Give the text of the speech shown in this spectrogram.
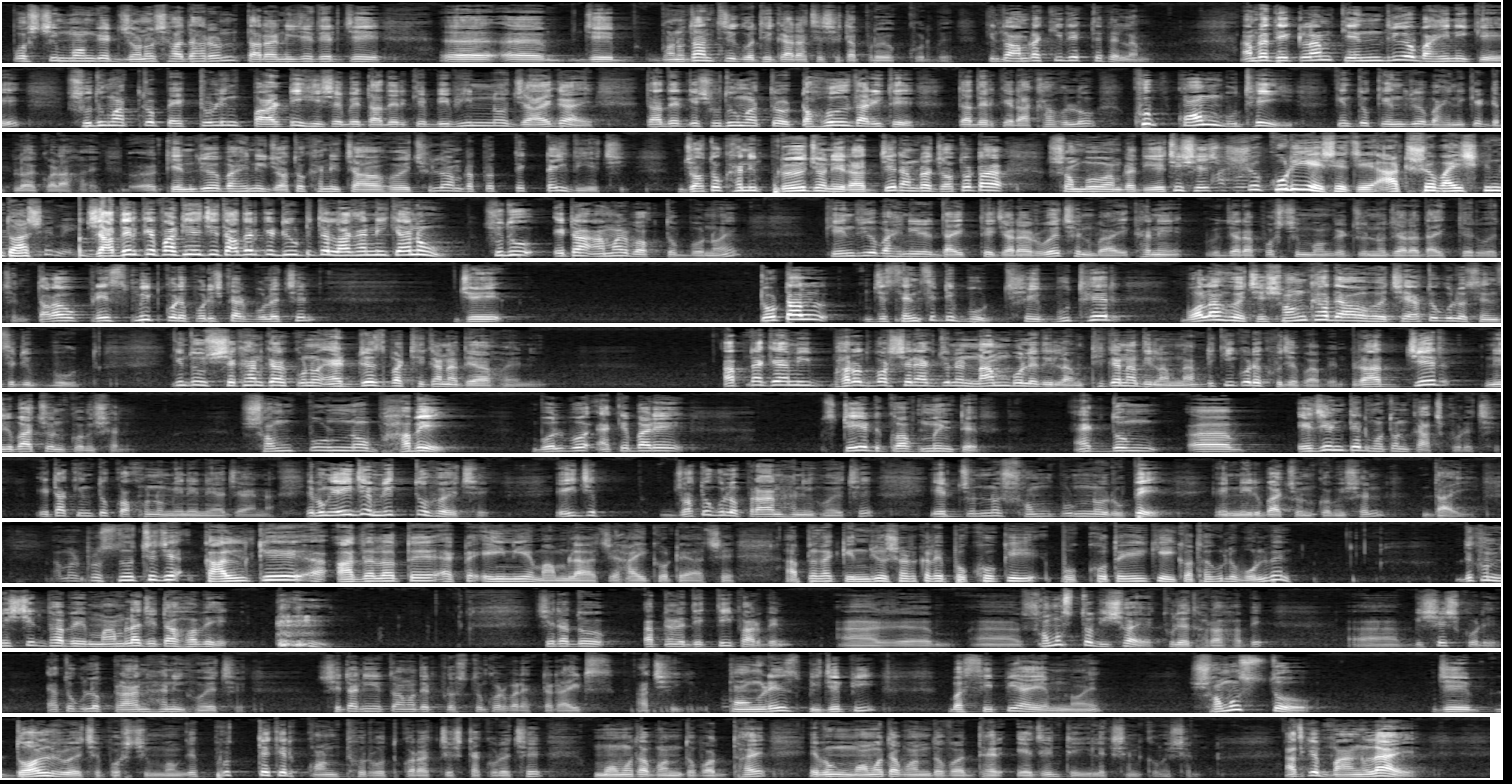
পশ্চিমবঙ্গের জনসাধারণ, তারা নিজেদের যে যে গণতান্ত্রিক অধিকার আছে সেটা প্রয়োগ করবে। কিন্তু আমরা কি দেখতে পেলাম? আমরা দেখলাম কেন্দ্রীয় বাহিনীকে শুধুমাত্র পেট্রোলিং পার্টি হিসেবে তাদেরকে বিভিন্ন জায়গায় তাদেরকে শুধুমাত্র টহলদারিতে তাদেরকে রাখা হলো। খুব কম বুথেই কিন্তু কেন্দ্রীয় বাহিনীকে ডিপ্লয় করা হয়। কেন্দ্রীয় বাহিনী যতখানি চাওয়া হয়েছিল আমরা প্রত্যেকটাই দিয়েছি। যতখানি প্রয়োজনে রাজ্যের আমরা যতটা সম্ভব আমরা দিয়েছি শেষ কুড়ি এসেছে আটশো বাইশ কিন্তু আসেনি। যাদেরকে পাঠিয়েছি তাদেরকে ডিউটিতে লাগাননি কেন? শুধু এটা আমার বক্তব্য নয় কেন্দ্রীয় বাহিনীর দায়িত্বে যারা রয়েছেন বা এখানে যারা পশ্চিমবঙ্গের জন্য যারা দায়িত্বে রয়েছেন, তারাও প্রেস মিট করে পরিষ্কার বলেছেন যে টোটাল যে সেন্সিটিভ বুথ সেই বুথের বলা হয়েছে, সংখ্যা দেওয়া হয়েছে এতগুলো সেন্সিটিভ বুথ কিন্তু সেখানকার কোনো অ্যাড্রেস বা ঠিকানা দেওয়া হয়নি। আপনাকে আমি ভারতবর্ষের একজনের নাম বলে দিলাম, ঠিকানা দিলাম না, আপনি কি করে খুঁজে পাবেন? রাজ্যের নির্বাচন কমিশন সম্পূর্ণভাবে বলব একেবারে স্টেট গভর্নমেন্টের একদম এজেন্টের মতন কাজ করেছে। এটা কিন্তু কখনো মেনে নেওয়া যায় না। এবং এই যে মৃত্যু হয়েছে এই যে যতগুলো প্রাণহানি হয়েছে এর জন্য সম্পূর্ণরূপে এই নির্বাচন কমিশন দায়ী। আমার প্রশ্ন হচ্ছে যে কালকে আদালতে একটা এই নিয়ে মামলা আছে হাইকোর্টে আছে। আপনারা কেন্দ্রীয় সরকারের পক্ষ কি পক্ষ থেকে কি এই কথাগুলো বলবেন? দেখুন নিশ্চিতভাবে মামলা যেটা হবে সেটা তো আপনারা দেখতেই পারবেন। আর সমস্ত বিষয়ে তুলে ধরা হবে। বিশেষ করে এতগুলো প্রাণহানি হয়েছে, সেটা নিয়ে তো আমাদের প্রশ্ন করবার একটা রাইটস আছেই। কংগ্রেস, বিজেপি বা সিপিআইএম নয়, সমস্ত যে দল রয়েছে পশ্চিমবঙ্গে, প্রত্যেকের কণ্ঠ রোধ করার চেষ্টা করেছে মমতা বন্দ্যোপাধ্যায় এবং মমতা বন্দ্যোপাধ্যায়ের এজেন্ট এই ইলেকশন কমিশন আজকে বাংলায়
